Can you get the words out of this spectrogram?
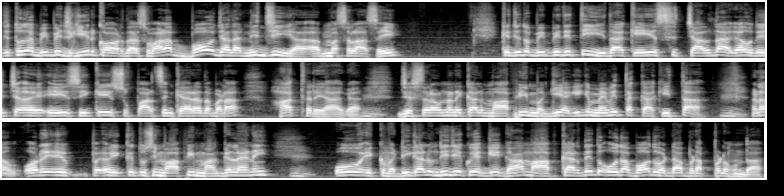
ਜਿੱਥੋਂ ਦਾ ਬੀਬੀ ਜਗੀਰ ਕੌਰ ਦਾ ਸਵਾਲ ਆ ਬਹੁਤ ਜ਼ਿਆਦਾ ਨਿੱਜੀ ਆ, ਮਸਲਾ ਸੀ। ਕਿ ਜਦੋਂ ਬੀਬੀ ਦੀ ਧੀ ਦਾ ਕੇਸ ਚੱਲਦਾ ਹੈਗਾ ਉਹਦੇ ਚ ਇਹ ਸੀ ਕਿ ਸੁਖਪਾਲ ਸਿੰਘ ਖਹਿਰਾ ਦਾ ਬੜਾ ਹੱਥ ਰਿਹਾ ਹੈਗਾ। ਜਿਸ ਤਰ੍ਹਾਂ ਉਹਨਾਂ ਨੇ ਕੱਲ ਮਾਫੀ ਮੰਗੀ ਹੈਗੀ ਕਿ ਮੈਂ ਵੀ ਧੱਕਾ ਕੀਤਾ। ਹਨਾ? ਔਰ ਇੱਕ ਤੁਸੀਂ ਮਾਫੀ ਮੰਗ ਲੈਣੀ। ਉਹ ਇੱਕ ਵੱਡੀ ਗੱਲ ਹੁੰਦੀ ਜੇ ਕੋਈ ਅੱਗੇ ਗਾਂ ਮਾਫ ਕਰਦੇ ਤਾਂ ਉਹਦਾ ਬਹੁਤ ਵੱਡਾ ਬੜੱਪਣ ਹੁੰਦਾ।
